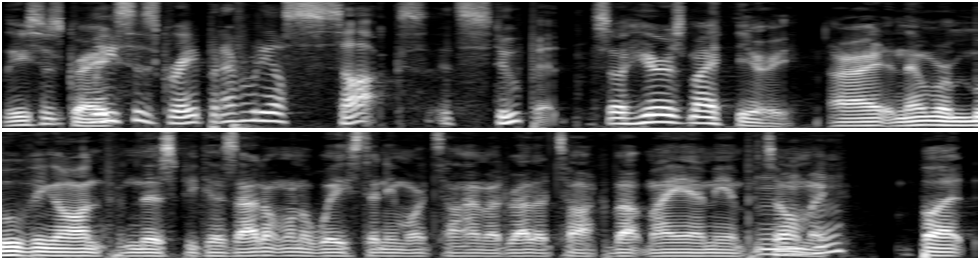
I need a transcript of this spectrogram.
Lisa's great. Lisa's great, but everybody else sucks. It's stupid. So here's my theory, all right, and then we're moving on from this because I don't want to waste any more time. I'd rather talk about Miami and Potomac. But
